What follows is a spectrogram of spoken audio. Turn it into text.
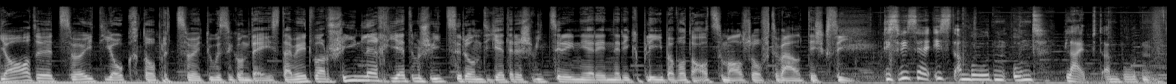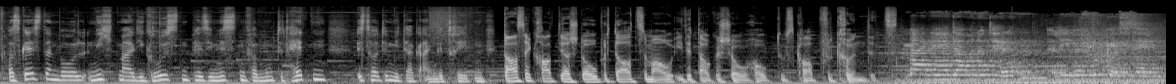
Ja, der 2. Oktober 2001. Der wird wahrscheinlich jedem Schweizer und jeder Schweizerin in Erinnerung bleiben, die damals schon auf der Welt war. Die Swissair ist am Boden und bleibt am Boden. Was gestern wohl nicht mal die größten Pessimisten vermutet hätten, ist heute Mittag eingetreten. Das hat Katja Stauber dazumal in der Tagesschau Hauptausgabe verkündet. Meine Damen und Herren, liebe Fluggäste,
